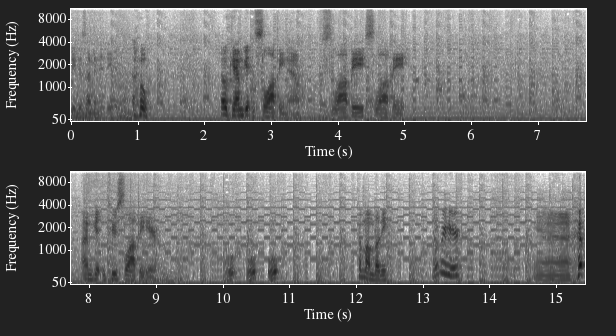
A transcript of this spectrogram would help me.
because I'm an idiot. Oh. Okay, I'm getting sloppy now. Sloppy, sloppy. I'm getting too sloppy here. Oop, oop, oop. Come on, buddy. Over here. Uh.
